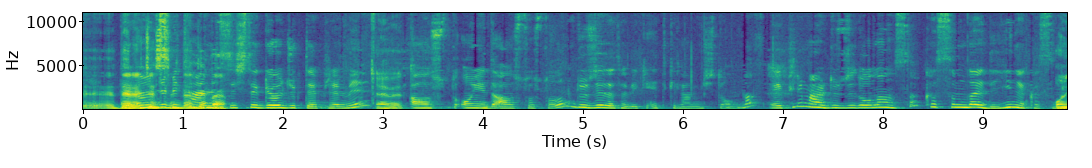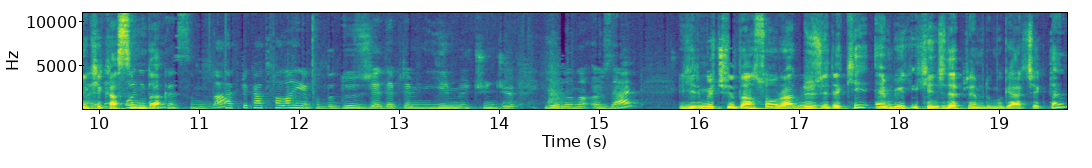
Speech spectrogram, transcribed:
e, Önce bir derecesinde değil mi? tanesi işte Gölcük depremi. Evet. Ağustos, 17 Ağustos'ta olan. Düzce de tabii ki etkilenmişti ondan. E, primer Düzce'de olansa Kasım'daydı. Yine Kasım'daydı. 12 Kasım'da. 12 Kasım'da. Tatbikat falan yapıldı Düzce depreminin 23. yılına özel. 23 yıldan sonra Düzce'deki en büyük ikinci depremdi bu gerçekten.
